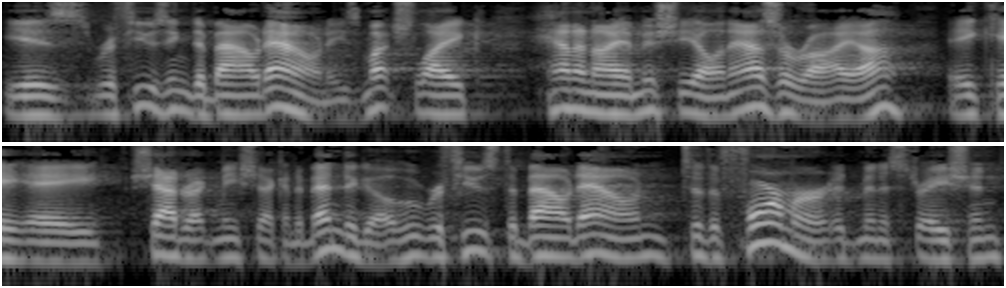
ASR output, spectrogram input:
is refusing to bow down. He's much like Hananiah, Mishael, and Azariah, aka Shadrach, Meshach, and Abednego, who refused to bow down to the former administration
